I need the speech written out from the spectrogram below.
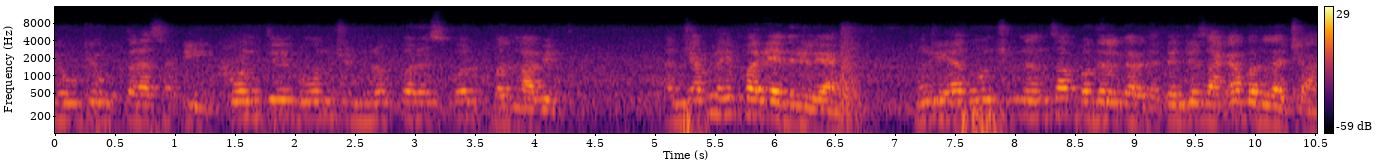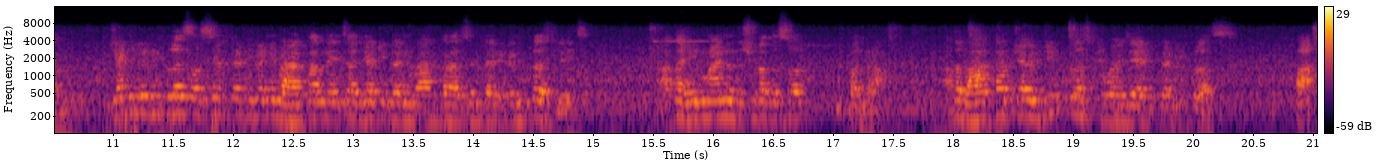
योग्य उत्तरासाठी कोणते दोन चिन्ह परस्पर बदलावेत? आणि जे आपले हे पर्याय दिलेले आहेत म्हणजे ह्या दोन चिन्हांचा बदल करायचा आहे, त्यांच्या जागा बदलायच्या आहेत. ज्या ठिकाणी प्लस असेल त्या ठिकाणी भागाकार लिहायचा ज्या ठिकाणी भागाकार असेल त्या ठिकाणी प्लस लिहायचा. आता हे मायनस दुसरा तसं पंधरा. आता भागाच्या ऐवजी प्लस ठेवायचं या ठिकाणी प्लस पाच.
